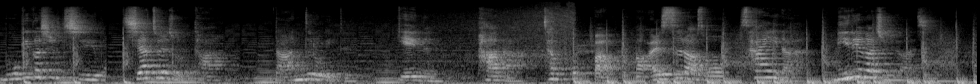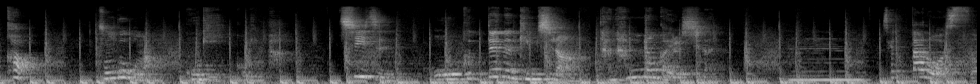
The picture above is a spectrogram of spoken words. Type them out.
모기가 싫지. 지하철이 좋다. 나 안드로이드. 얘는 바다. 잡곡밥. 나 알쓰라서 사이다. 미래가 중요하지. 컵. 군고구마. 고기. 고기파. 치즈. 오 그때는 김치랑 단 한 명과 10시간. 음 색다르웠어.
